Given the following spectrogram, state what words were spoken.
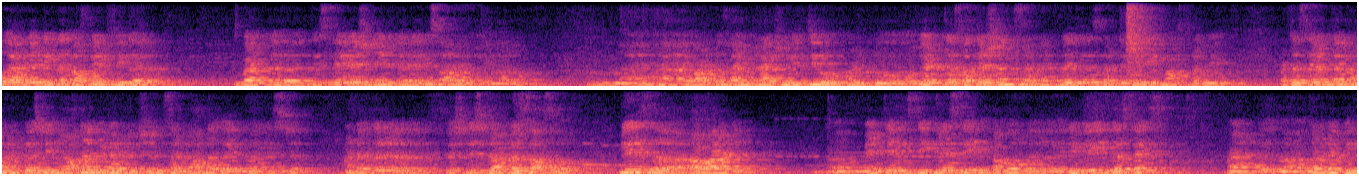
we are getting the complete figure but this variation ఏంటి అనేది సార్ అడుగుతున్నారు. I want to have interaction with you and to get the suggestions and advises and any demands from you At the same time, I'm requesting all the pediatricians and all the gynecologists and other specialist doctors also, please uh, avoid uh, maintaining secrecy about uh, revealing the sex and uh, conducting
